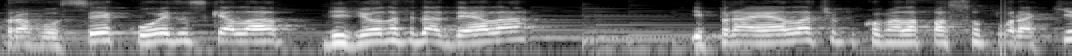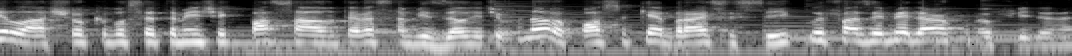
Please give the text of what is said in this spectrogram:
para você coisas que ela viveu na vida dela e para ela, tipo, como ela passou por aquilo, ela achou que você também tinha que passar. Não teve essa visão de tipo, não, eu posso quebrar esse ciclo e fazer melhor com meu filho, né?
